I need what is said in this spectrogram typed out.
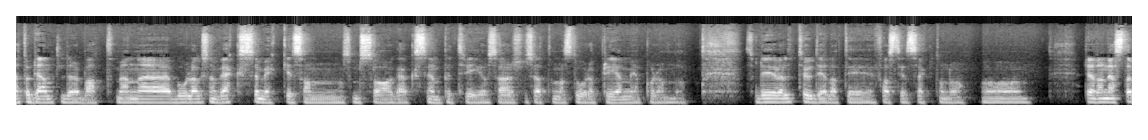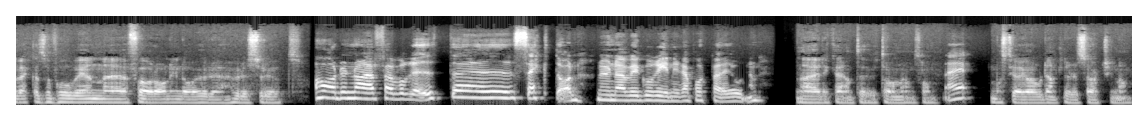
Rätt ordentlig rabatt. Men eh, bolag som växer mycket som, som Sagax, MP3 och så här så sätter man stora premier på dem. Då. Så det är väldigt tudelat i fastighetssektorn. Då. Och redan nästa vecka så får vi en eh, föraning då hur det, hur det ser ut. Har du några favoriter i sektorn nu när vi går in i rapportperioden? Nej, det kan jag inte uttala mig om. Sånt. Nej, måste jag göra ordentlig research inom.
